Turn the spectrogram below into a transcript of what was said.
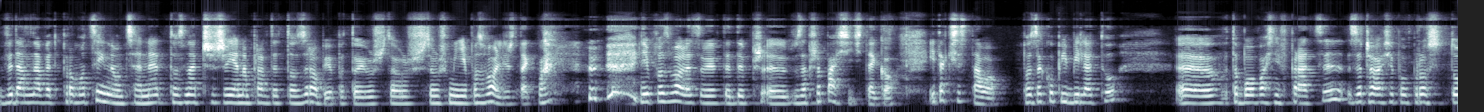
wydam nawet promocyjną cenę, to znaczy, że ja naprawdę to zrobię, bo to już, to już, to już mi nie pozwoli, że tak powiem. nie pozwolę sobie wtedy zaprzepaścić tego. I tak się stało. Po zakupie biletu e, to było właśnie w pracy, zaczęła się po prostu,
